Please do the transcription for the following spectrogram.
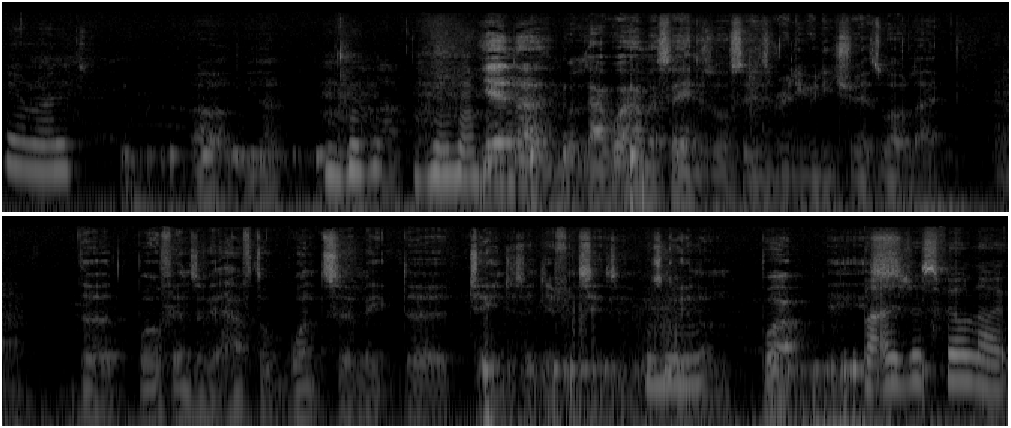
Yeah, man. Oh, you know. yeah, no. Like what Hammer's saying is also is really, really true as well. Like the both ends of it have to want to make the changes and differences in what's mm-hmm. going on. But But I just feel like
